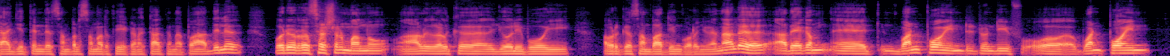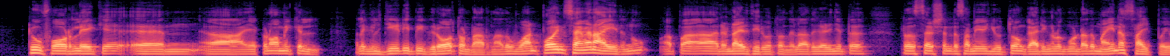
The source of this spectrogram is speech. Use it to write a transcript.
രാജ്യത്തിന്റെ സമ്പൽ സമൃദ്ധിയെ കണക്കാക്കുന്നത്. അപ്പോൾ അതിൽ ഒരു റിസഷൻ വന്നു ആളുകൾക്ക് ജോലി പോയി അവർക്ക് സമ്പാദ്യം കുറഞ്ഞു. എന്നാൽ അദ്ദേഹം one point twenty one point two ഫോറിലേക്ക് എക്കണോമിക്കൽ അല്ലെങ്കിൽ ജി ഡി പി ഗ്രോത്ത് ഉണ്ടായിരുന്നു. അത് വൺ പോയിന്റ് സെവൻ ആയിരുന്നു അപ്പോൾ രണ്ടായിരത്തി ഇരുപത്തൊന്നിൽ അത് കഴിഞ്ഞിട്ട് റിസഷന്റെ സമയം യുദ്ധവും കാര്യങ്ങളും കൊണ്ട് അത് മൈനസ് ആയിപ്പോയി.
